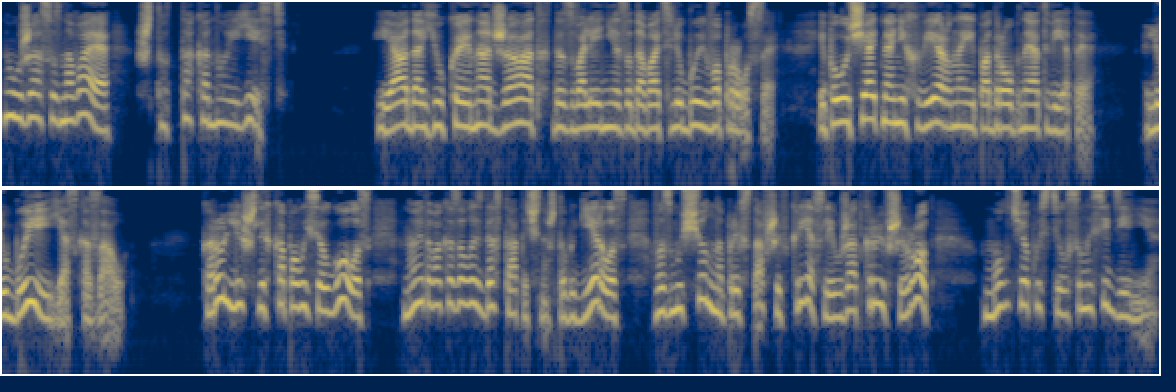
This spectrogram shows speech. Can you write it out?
но уже осознавая, что так оно и есть. «Я даю Каина Джад дозволение задавать любые вопросы и получать на них верные и подробные ответы. Любые, я сказал». Король лишь слегка повысил голос, но этого оказалось достаточно, чтобы Герлос, возмущенно привставший в кресле и уже открывший рот, молча опустился на сиденье.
